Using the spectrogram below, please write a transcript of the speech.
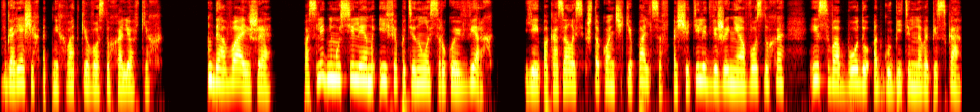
в горящих от нехватки воздуха легких. «Давай же!» Последним усилием Ифя потянулась рукой вверх. Ей показалось, что кончики пальцев ощутили движение воздуха и свободу от губительного песка.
